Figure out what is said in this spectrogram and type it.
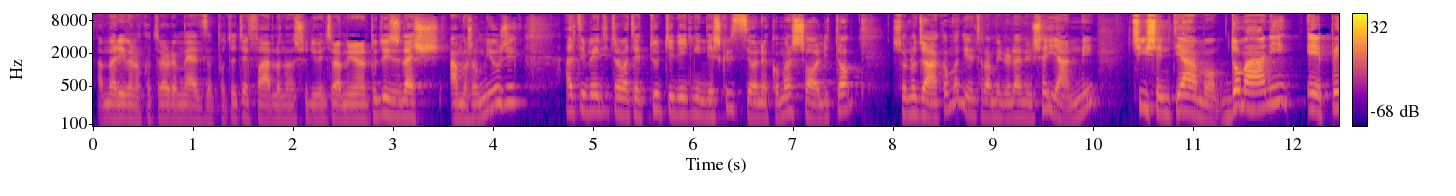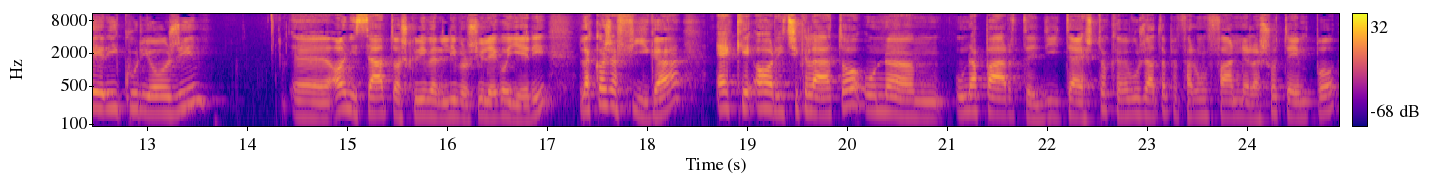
a me arrivano con 3,5 euro, potete farlo andando su diventeramilano.it slash Amazon Music altrimenti trovate tutti i link in descrizione come al solito. Sono Giacomo, diventerò milionario in 6 anni. Ci sentiamo domani e per i curiosi eh, ho iniziato a scrivere il libro sui Lego ieri. La cosa figa è che ho riciclato una, um, una parte di testo che avevo usato per fare un funnel a suo tempo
